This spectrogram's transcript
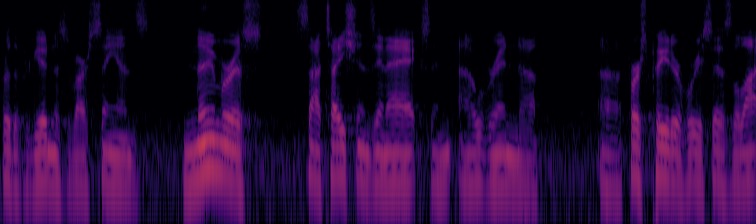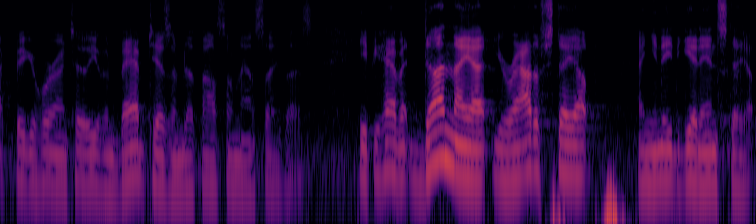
for the forgiveness of our sins. Numerous citations in Acts and over in uh, uh, First Peter, where he says, "The like figure whereunto even baptism doth also now save us." If you haven't done that, you're out of step, and you need to get in step.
